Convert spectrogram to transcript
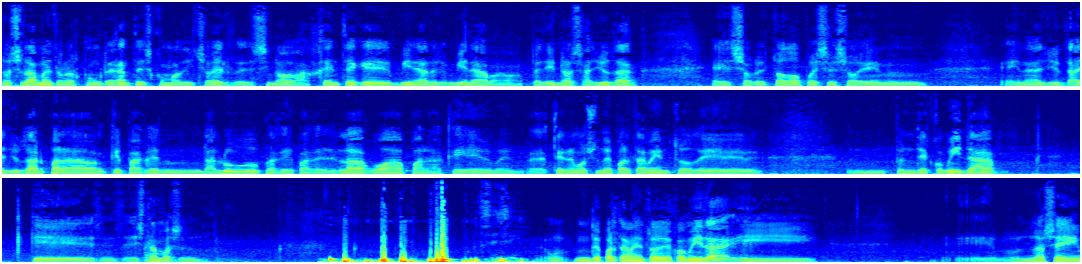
no solamente a los congregantes, como ha dicho él, sino a gente que viene a, viene a pedirnos ayuda, eh, sobre todo pues eso en, en ayudar para que paguen la luz, para que paguen el agua, para que eh, tenemos un departamento de, de comida que estamos en un departamento de comida y eh, no sé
